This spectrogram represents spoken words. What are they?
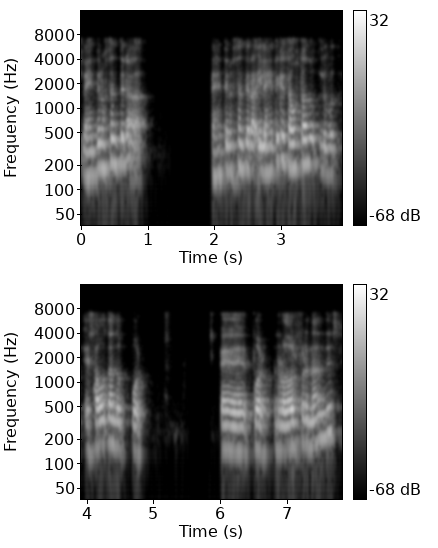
La gente no está enterada la gente no está enterada. Y la gente que está votando, está votando por, eh, por Rodolfo Hernández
